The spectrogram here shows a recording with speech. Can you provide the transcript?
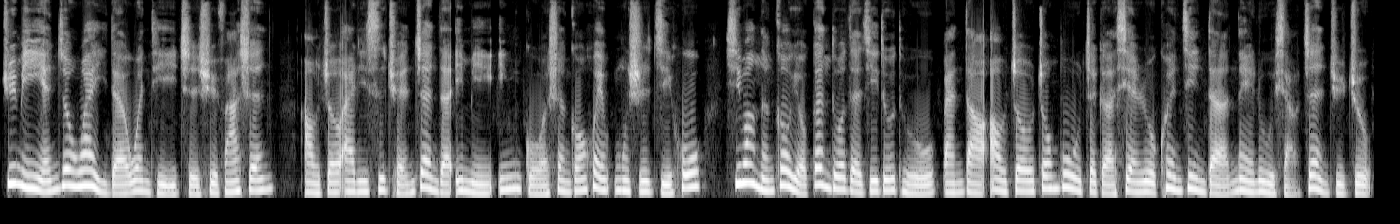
居民严重外移的问题持续发生。澳洲爱丽丝泉镇的一名英国圣公会牧师疾呼，希望能够有更多的基督徒搬到澳洲中部这个陷入困境的内陆小镇居住。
